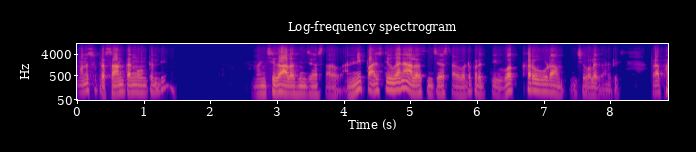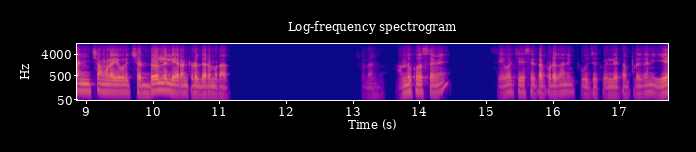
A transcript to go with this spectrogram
మనసు ప్రశాంతంగా ఉంటుంది. మంచిగా ఆలోచన చేస్తారు. అన్ని పాజిటివ్గానే ఆలోచన చేస్తారు కాబట్టి ప్రతి ఒక్కరు కూడా మంచి వాళ్ళు అనిపించి ప్రపంచంలో ఎవరు చెడ్డోళ్ళు లేరంటాడు ధర్మరాజు. చూడండి. అందుకోసమే సేవ చేసేటప్పుడు కానీ పూజకు వెళ్ళేటప్పుడు కానీ ఏ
